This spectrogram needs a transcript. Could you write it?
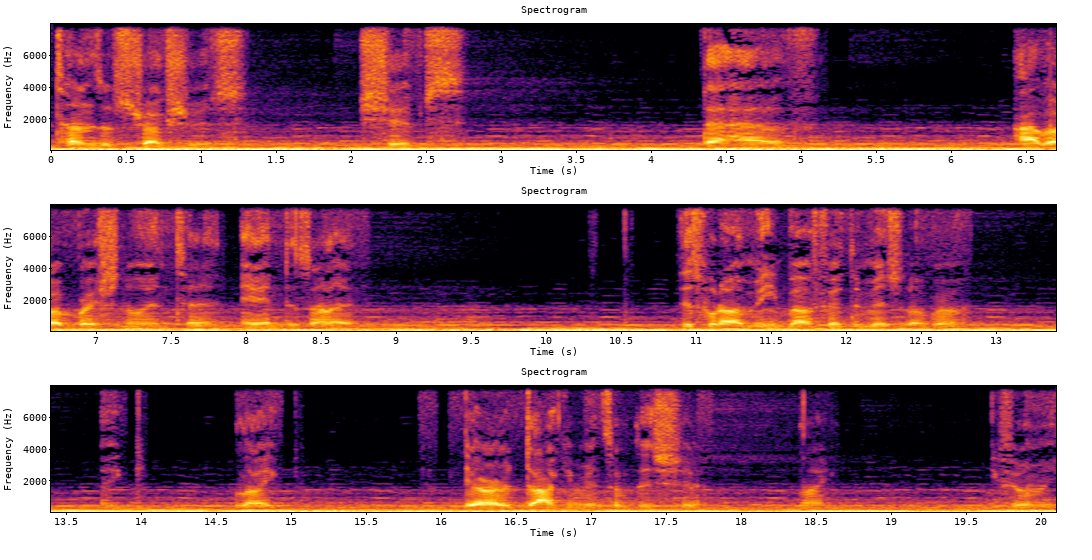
tons of structures, ships that have high vibrational intent and design. This is what I mean by fifth dimensional, bro. Like, like there are documents of this shit. Like, you feel me?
